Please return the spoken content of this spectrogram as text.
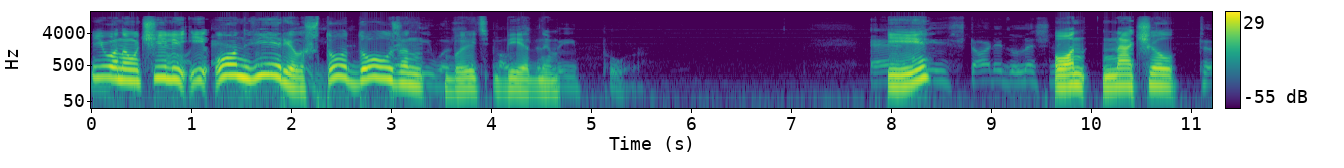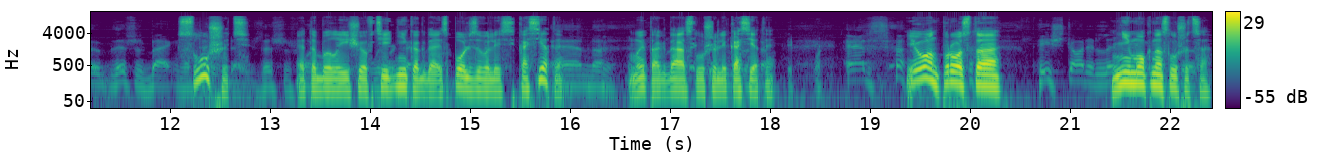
его научили, и он верил, что должен быть бедным. И он начал слушать. Это было еще в те дни, когда использовались кассеты. Мы тогда слушали кассеты. И он просто не мог наслушаться.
